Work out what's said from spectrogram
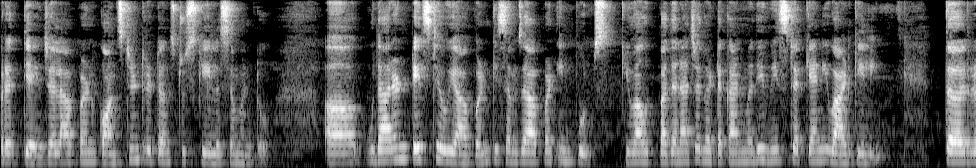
प्रत्यय ज्याला आपण कॉन्स्टंट रिटर्न्स टू स्केल असं म्हणतो. उदाहरण तेच ठेवूया आपण की समजा आपण इनपुट्स किंवा उत्पादनाच्या घटकांमध्ये वीस टक्क्यांनी वाढ केली तर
